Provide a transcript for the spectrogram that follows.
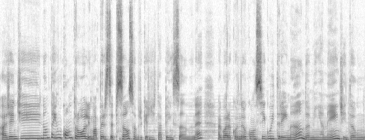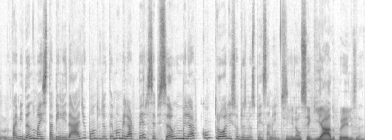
a gente não tem um controle, uma percepção sobre o que a gente está pensando, né? Agora, quando eu consigo ir treinando a minha mente, então vai me dando uma estabilidade a ponto de eu ter uma melhor percepção e um melhor controle sobre os meus pensamentos. Sim, não ser guiado por eles, né?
